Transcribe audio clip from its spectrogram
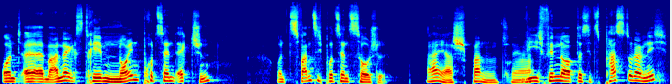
und äh, im anderen Extrem 9 Prozent Action und 20 Prozent Social. Ah ja, spannend. Ja. Wie ich finde, ob das jetzt passt oder nicht.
